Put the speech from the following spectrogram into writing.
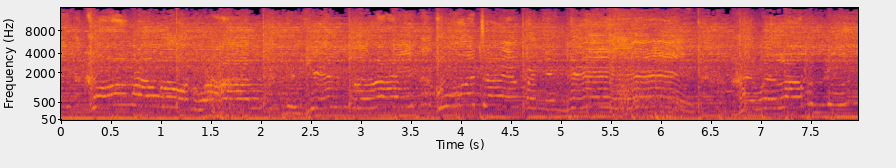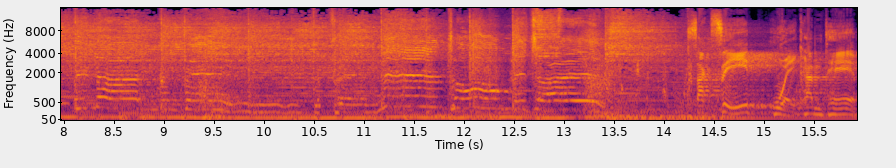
งของเราระหว่างวัน ศักดิ์ศรีหวยขั้นเทพ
